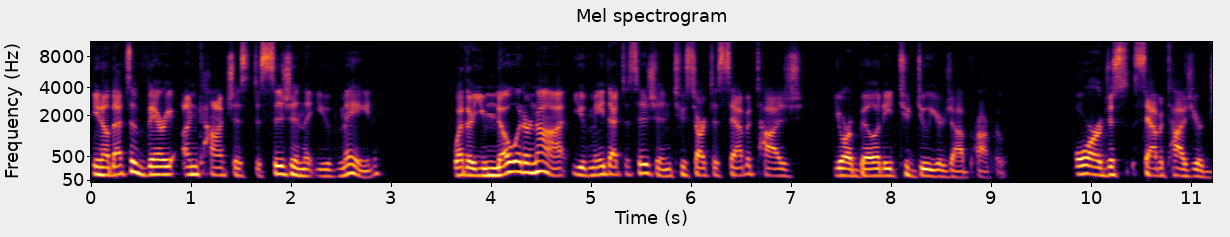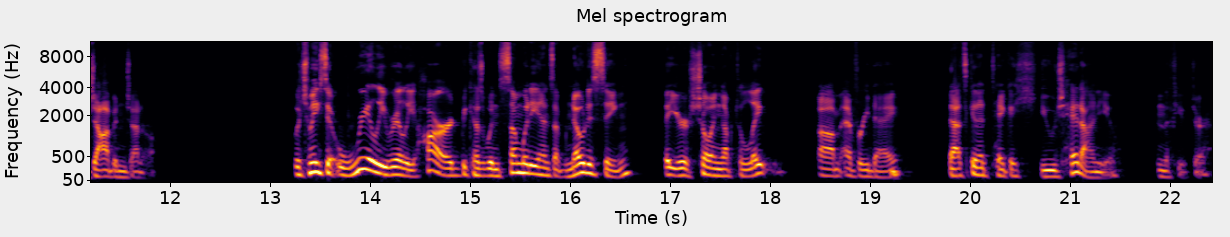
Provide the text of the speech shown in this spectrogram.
you know that's a very unconscious decision that you've made whether you know it or not you've made that decision to start to sabotage your ability to do your job properly or just sabotage your job in general. Which makes it really, really hard because when somebody ends up noticing that you're showing up to late um, every day, that's going to take a huge hit on you in the future.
